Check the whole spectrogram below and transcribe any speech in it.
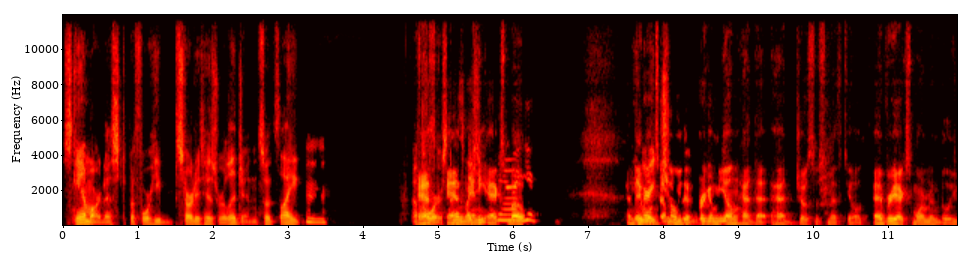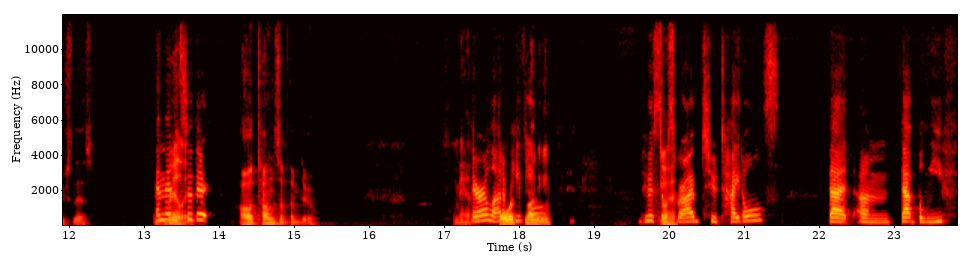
scam artist before he started his religion so it's like Mm. of ask course I mean, like, any he- ex-mo and they will married tell you that. Brigham Young had that had Joseph Smith killed. Every ex Mormon believes this. and then Really? so there all tons of them do. man there are a lot But of people funny who subscribe to titles that um that belief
